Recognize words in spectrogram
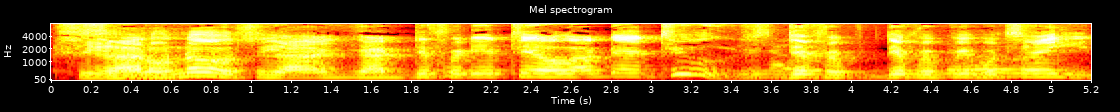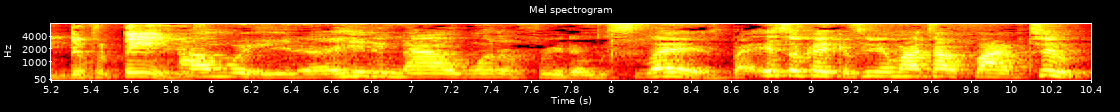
See, So- I don't know. See, I got different intel on that too. It's No. different, different No. people saying different things. I'm with you. He did not want to free them slaves, but it's okay because he in my top five too.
